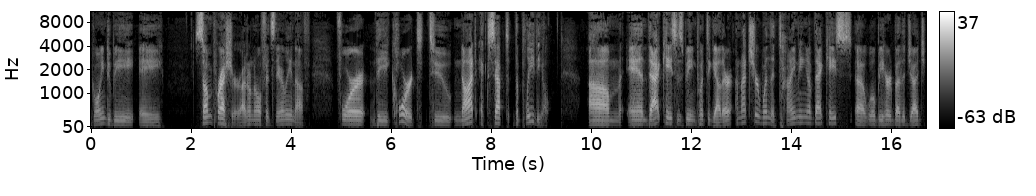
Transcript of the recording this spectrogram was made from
going to be a some pressure. I don't know if it's nearly enough for the court to not accept the plea deal. Um, and that case is being put together. I'm not sure when the timing of that case uh, will be heard by the judge,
